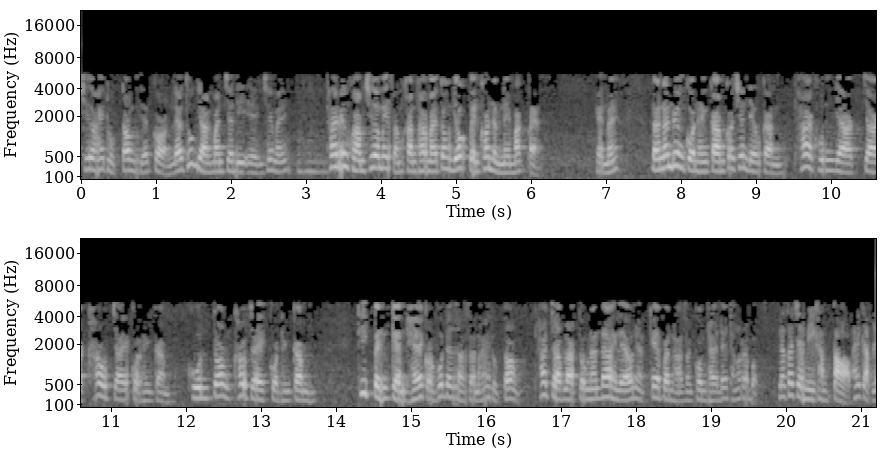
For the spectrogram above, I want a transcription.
เชื่อให้ถูกต้องเสียก่อน แล้วทุกอย่างมันจะดีเองใช่ไหมอือฮึถ้าเรื่องความเชื่อไม่สำคัญทำไมต้องยกเป็นข้อหนึ่งในมรรคแปดเห็นไหมดังนั้นเรื่องกฎแห่งกรรมก็เช่นเดียวกัน ถ้าคุณอยากจะเข้าใจกฎแห่งกรรม คุณต้องเข้าใจกฎแห่งกรรม ที่เป็นแก่นแท้ของพุทธศาสนาให้ถูกต้อง ถ้าจับหลักตรงนั้นได้แล้วเนี่ยแก้ปัญหาสังคมไทยได้ทั้งระบบ แล้วก็จะมีคำตอบให้กับห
